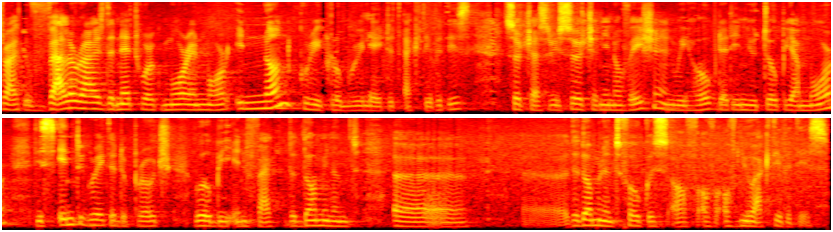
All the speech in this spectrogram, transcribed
try to valorize the network more and more in non-curriculum related activities, such as research and innovation, and we hope that in EUTOPIA More, this integrated approach will be in fact the dominant, uh, uh, the dominant focus of, of, of new activities.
